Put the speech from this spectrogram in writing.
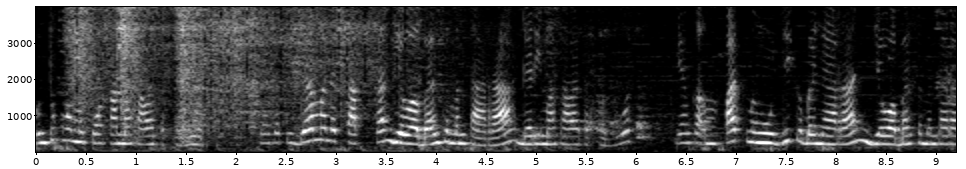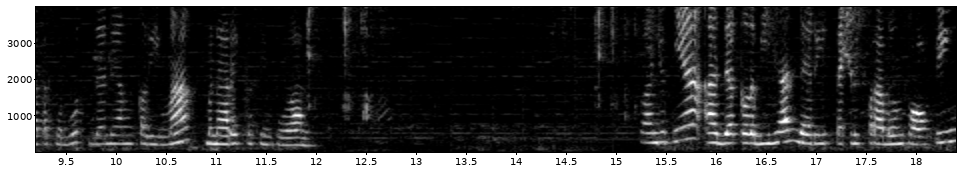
untuk memecahkan masalah tersebut. Yang ketiga, menetapkan jawaban sementara dari masalah tersebut. Yang keempat, menguji kebenaran jawaban sementara tersebut. Dan yang kelima, menarik kesimpulan. Selanjutnya, ada kelebihan dari teknik problem solving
